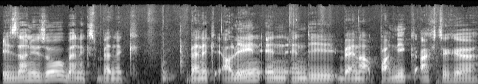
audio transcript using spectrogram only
is dat nu zo? Ben ik, ben ik, ben ik alleen in, in die bijna paniekachtige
